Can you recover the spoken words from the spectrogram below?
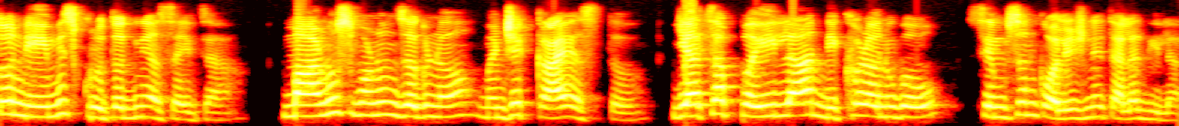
तो नेहमीच कृतज्ञ असायचा. माणूस म्हणून जगणं म्हणजे काय असतं? याचा पहिला निखळ अनुभव सिम्सन कॉलेजने त्याला दिला.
